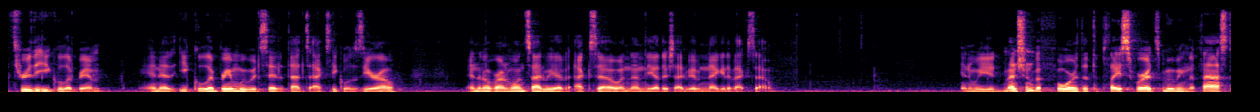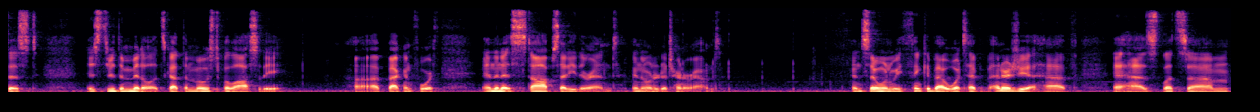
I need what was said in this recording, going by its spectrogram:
through the equilibrium. And at equilibrium, we would say that that's x equals zero. And then over on one side, we have xo, and then the other side, we have negative xo. And we had mentioned before that the place where it's moving the fastest is through the middle. It's got the most velocity uh, back and forth, and then it stops at either end in order to turn around. And so when we think about what type of energy it have, it has, let's um,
